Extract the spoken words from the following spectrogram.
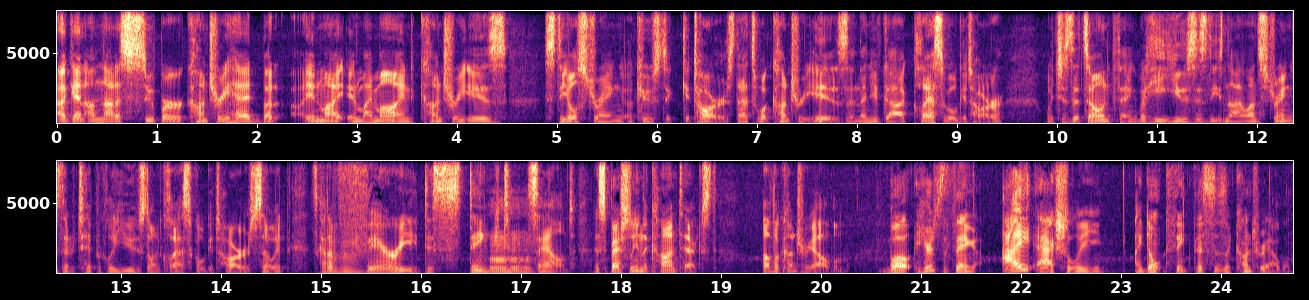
again i'm not a super country head but in my in my mind country is steel string acoustic guitars that's what country is and then you've got classical guitar which is its own thing but he uses these nylon strings that are typically used on classical guitars so it, it's got a very distinct mm-hmm. sound especially in the context of a country album Well, here's the thing. I actually I don't think this is a country album.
